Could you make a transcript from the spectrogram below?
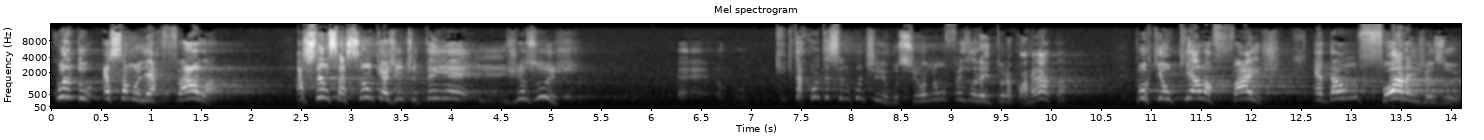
Quando essa mulher fala, a sensação que a gente tem é: Jesus, é, o que está acontecendo contigo? O senhor não fez a leitura correta? Porque o que ela faz é dar um fora em Jesus.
